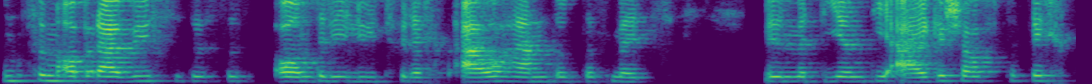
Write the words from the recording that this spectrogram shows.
und zum aber auch wissen, dass das andere Leute vielleicht auch haben und dass man jetzt weil man die und die Eigenschaften vielleicht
